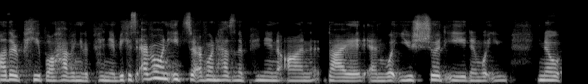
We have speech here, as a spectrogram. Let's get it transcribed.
other people having an opinion because everyone eats everyone has an opinion on diet and what you should eat and what you you know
